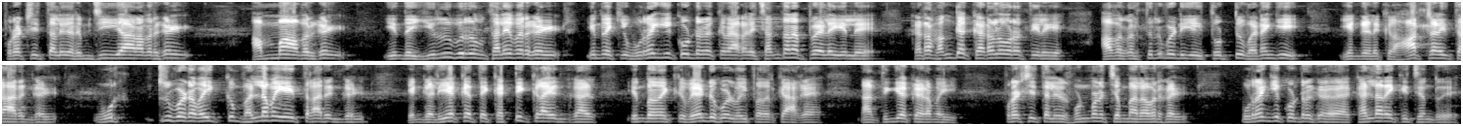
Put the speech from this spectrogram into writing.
புரட்சித் தலைவர் எம்ஜிஆர் அவர்கள் அம்மா அவர்கள் இந்த இருபெரும் தலைவர்கள் இன்றைக்கு உறங்கிக் கொண்டிருக்கிறார்களே சந்தனப்பேழையிலே கட வங்க கடலோரத்திலே அவர்கள் திருவடியை தொட்டு வணங்கி எங்களுக்கு ஆற்றலை தாருங்கள் ஒற்றுபட வைக்கும் வல்லமையை தாருங்கள் எங்கள் இயக்கத்தை கட்டிக்காயுங்கள் என்பதற்கு வேண்டுகோள் வைப்பதற்காக நான் திங்கட்கிழமை புரட்சித் தலைவர் பொன்மனச்செம்மல் அவர்கள் உறங்கிக் கொண்டிருக்கிற கல்லறைக்கு சென்று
